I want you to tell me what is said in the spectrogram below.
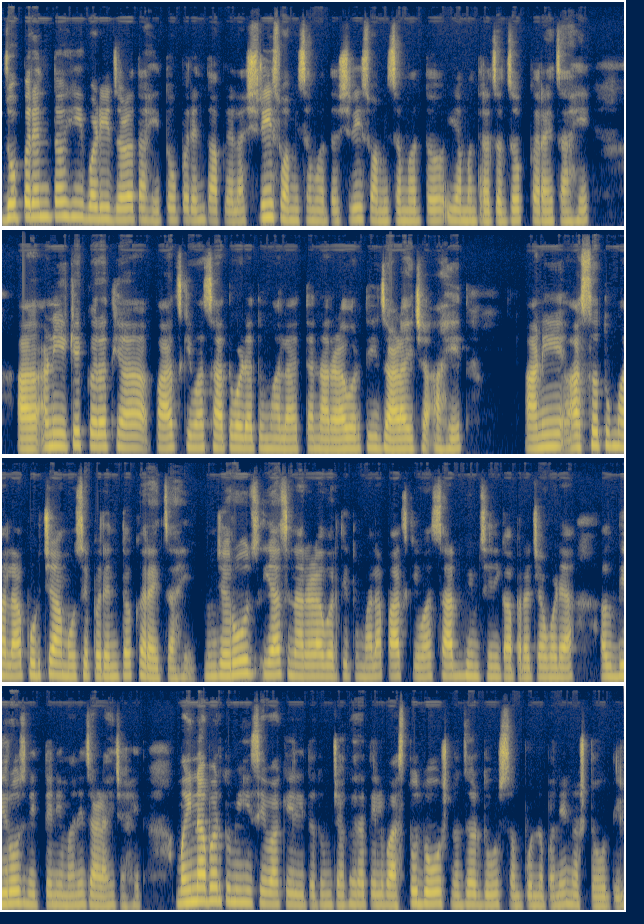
जोपर्यंत ही वडी जळत आहे तोपर्यंत आपल्याला श्री स्वामी समर्थ श्री स्वामी समर्थ या मंत्राचा जप करायचा आहे. आणि एक एक करत ह्या पाच किंवा सात वड्या तुम्हाला त्या नारळावरती जाळायच्या आहेत. आणि असं तुम्हाला पुढच्या आमोसेपर्यंत करायचं आहे. म्हणजे रोज याच नारळावरती तुम्हाला पाच किंवा सात भीमसेनी कापराच्या वड्या अगदी रोज नित्यनेमाने जाळायच्या आहेत. महिनाभर तुम्ही ही सेवा केली तर तुमच्या घरातील वास्तुदोष नजर दोष संपूर्णपणे नष्ट होतील.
